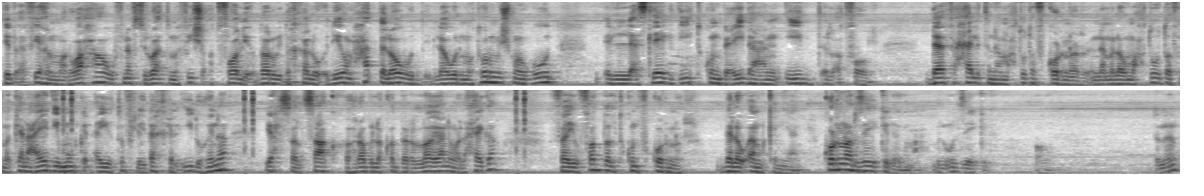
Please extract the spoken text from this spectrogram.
تبقى فيها المروحة. وفي نفس الوقت مفيش أطفال يقدروا يدخلوا إيديهم. حتى لو لو الموتور مش موجود الأسلاك دي تكون بعيدة عن إيد الأطفال. ده في حالة إنها محطوطة في corner إنما لو محطوطة في مكان عادي ممكن أي طفل يدخل إيده هنا يحصل صعق كهربي لا قدر الله يعني ولا حاجة فيفضل تكون في corner ده لو أمكن يعني. corner زي كده يا جماعة. بنقول زي كده. أهو. تمام.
